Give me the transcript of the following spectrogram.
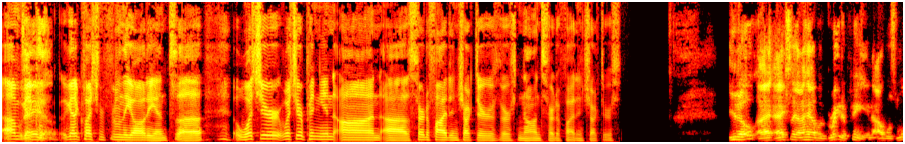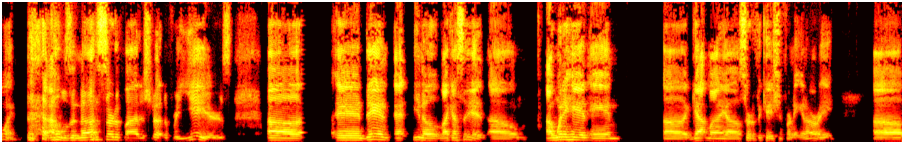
Um, we, got a, we got a question from the audience. Uh, what's your What's your opinion on uh, certified instructors versus non-certified instructors? You know, I actually I have a great opinion. I was one. I was a non-certified instructor for years. Uh, and then, at, you know, like I said, um, I went ahead and uh, got my uh, certification from the NRA. Uh,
